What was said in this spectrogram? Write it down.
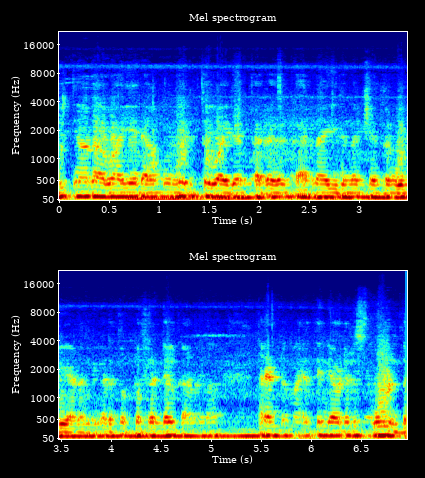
വിജ്ഞാതാവായ രാമപുരത്ത് വൈരക്കാരനായിരുന്ന ക്ഷേത്രം കൂടിയാണ്. നിങ്ങളുടെ തൊട്ട് ഫ്രണ്ടിൽ കാണുന്ന രണ്ട് മരത്തിന്റെ അവിടെ ഒരു സ്കൂളുണ്ട്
